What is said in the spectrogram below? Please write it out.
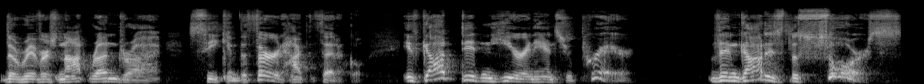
The rivers not run dry. Seek him. The third hypothetical. If God didn't hear and answer prayer, then God is the source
